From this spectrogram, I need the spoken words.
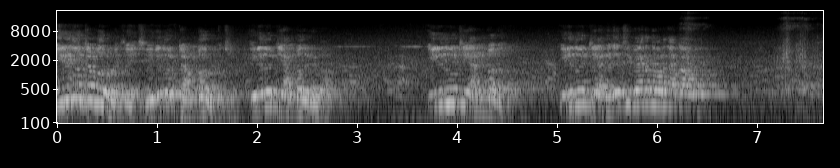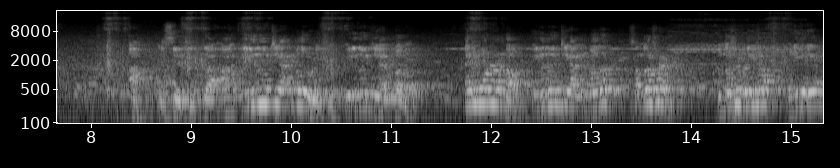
ഇരുന്നൂറ്റമ്പത് വിളിച്ചു ചേച്ചി. ഇരുന്നൂറ്റി അമ്പത് വിളിച്ചു ഇരുന്നൂറ്റി അമ്പത് രൂപ ഇരുന്നൂറ്റി അൻപത് ഇരുന്നൂറ്റി അൻപത് ചേച്ചി. വേറെ പറഞ്ഞേക്കാവോ ആ ഇരുന്നൂറ്റി അൻപത് വിളിച്ചു. ഇരുന്നൂറ്റി അൻപത് അതിന് മുകളിലുണ്ടോ? ഇരുന്നൂറ്റി അൻപത് സന്തോഷം. സന്തോഷം വിളിക്കണം. എനിക്കറിയാം.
